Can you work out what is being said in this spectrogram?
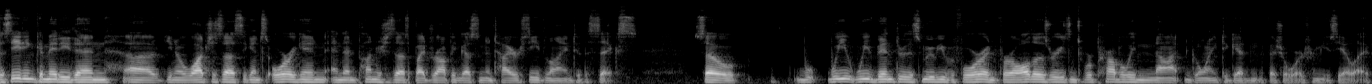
the seating committee then, uh, you know, watches us against Oregon and then punishes us by dropping us an entire seed line to the six. So we we've been through this movie before, and for all those reasons, we're probably not going to get an official word from UCLA.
